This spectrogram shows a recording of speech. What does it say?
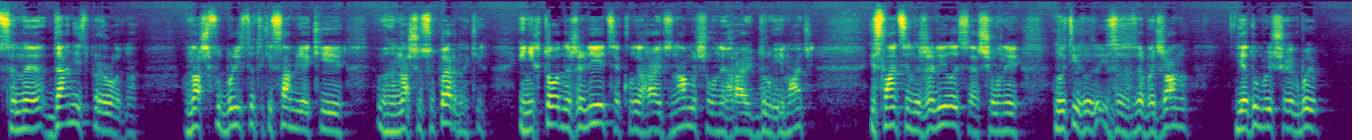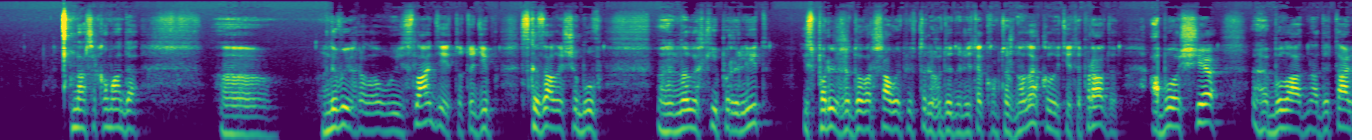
це не даність природна. Наші футболісти такі самі, як і е, наші суперники. І ніхто не жаліється, коли грають з нами, що вони грають другий матч. Ісландці не жалілися, що вони летіли із Азербайджану. Я думаю, що якби наша команда е, не виграла у Ісландії, то тоді б сказали, що був е, нелегкий переліт. Із Парижа до Варшави півтори години літаком, тож нелегко летіти, правда? Або ще е, була одна деталь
